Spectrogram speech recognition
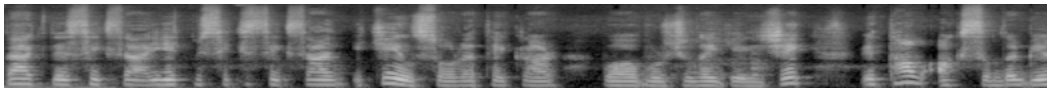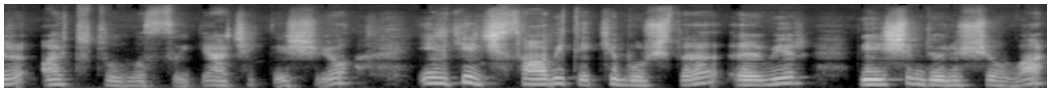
Belki de 80 78 82 yıl sonra tekrar Boğa burcuna gelecek ve tam aksında bir ay tutulması gerçekleşiyor. İlginç sabit iki burçta e, bir değişim dönüşüm var.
